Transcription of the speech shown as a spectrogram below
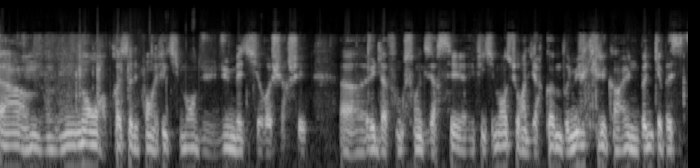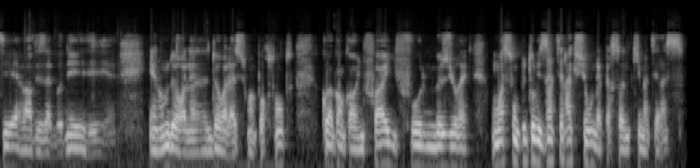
Non, après ça dépend effectivement du, du métier recherché euh, et de la fonction exercée. Effectivement, sur un DIRCOM, vaut mieux qu'il ait quand même une bonne capacité à avoir des abonnés et, un nombre de, relations importantes. Quoique, encore une fois, il faut le mesurer. Moi, ce sont plutôt les interactions de la personne qui m'intéressent.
